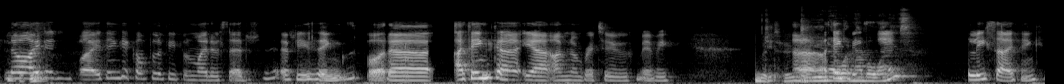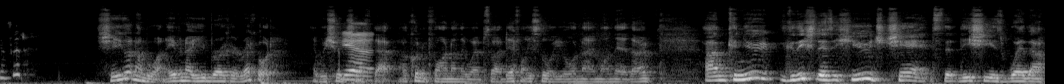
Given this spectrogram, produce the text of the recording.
No, I didn't. But I think a couple of people might have said a few things, but uh, I think uh, yeah, I'm number two, maybe. Number two. do Uh, you I know think what we number one is? Lisa, I think is it? She got number one, even though you broke her record. And we should Yeah. check that. I couldn't find on their website. I Definitely saw your name on there though. Um, can you? This, there's a huge chance that this year's weather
